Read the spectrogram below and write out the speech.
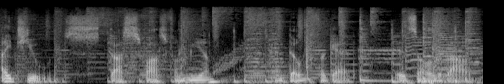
iTunes. Das war's von mir. And don't forget, it's all about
